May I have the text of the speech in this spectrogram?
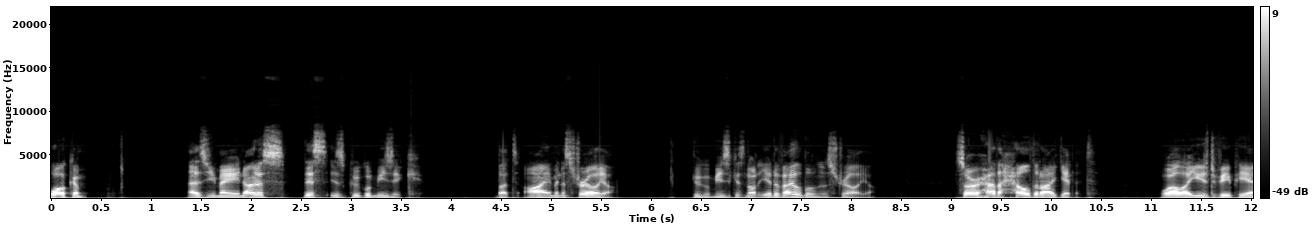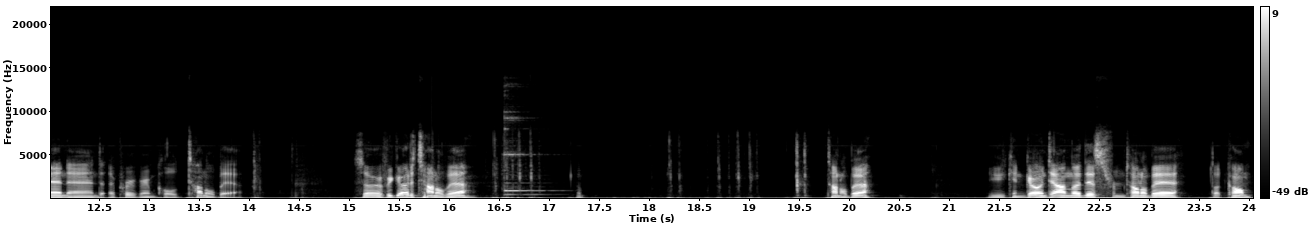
Welcome. As you may notice, this is Google Music, but I'm in Australia. Google Music is not yet available in Australia. So how the hell did I get it? Well, I used VPN and a program called TunnelBear. So if we go to TunnelBear, oh, TunnelBear, you can go and download this from tunnelbear.com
